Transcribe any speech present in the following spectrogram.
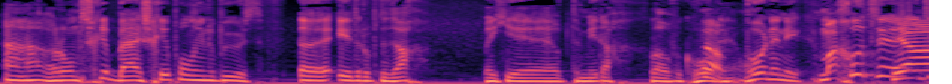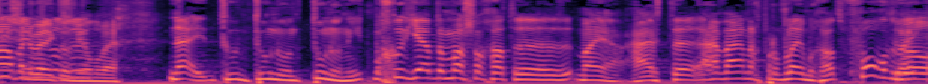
ah, rond Schip bij Schiphol in de buurt. Eh, eerder op de dag. Beetje op de middag, geloof ik, hoorde, Ja. hoorde ik. Maar goed, ja, het is maar dan ben ik ook niet onderweg. Nee, toen, toen, toen nog niet. Maar goed, jij hebt de mazzel gehad. eh, maar ja, hij heeft, hij heeft weinig problemen gehad. Volgende Terwijl,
